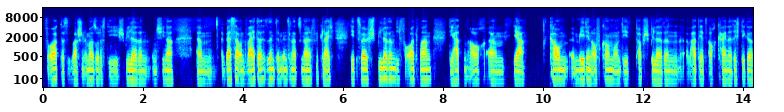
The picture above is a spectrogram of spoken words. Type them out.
vor Ort, das war schon immer so, dass die Spielerinnen in China ähm, besser und weiter sind im internationalen Vergleich. Die zwölf Spielerinnen, die vor Ort waren, die hatten auch ähm, ja kaum Medienaufkommen und die Topspielerin hatte jetzt auch keine richtige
